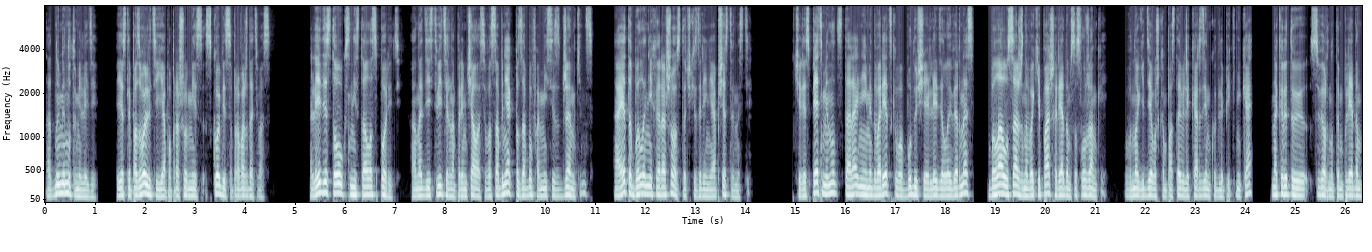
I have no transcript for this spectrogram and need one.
«Одну минуту, миледи. Если позволите, я попрошу мисс Скоби сопровождать вас». Леди Стоукс не стала спорить. Она действительно примчалась в особняк, позабыв о миссис Дженкинс. А это было нехорошо с точки зрения общественности. Через пять минут стараниями дворецкого будущая леди Лавернес была усажена в экипаж рядом со служанкой. В ноги девушкам поставили корзинку для пикника, накрытую свернутым пледом,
